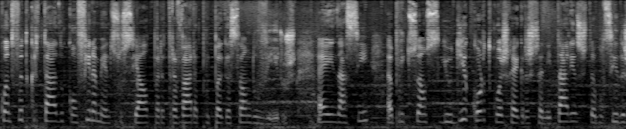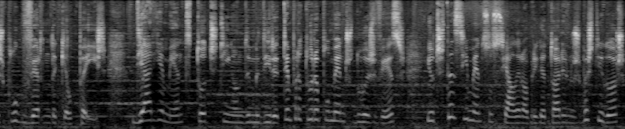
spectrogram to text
quando foi decretado confinamento social para travar a propagação do vírus. Ainda assim, a produção seguiu de acordo com as regras sanitárias estabelecidas pelo governo daquele país. Diariamente, todos tinham de medir a temperatura pelo menos duas vezes e o distanciamento social era obrigatório nos bastidores,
